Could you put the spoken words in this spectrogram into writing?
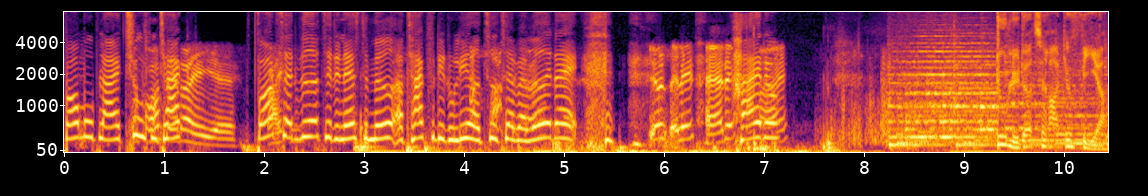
Formuepleje, tusind tak. I, øh, Fortsæt videre til det næste møde, og tak fordi du lige havde tid til at være med i dag. Jo, så lidt. Ha' det. Hej du. Du lytter til Radio 4.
